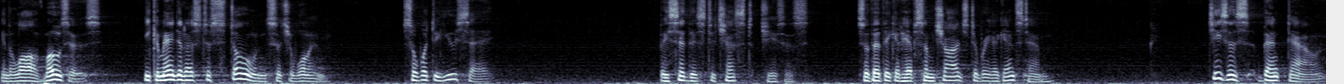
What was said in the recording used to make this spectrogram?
in the law of Moses, he commanded us to stone such a woman. So what do you say? They said this to test Jesus so that they could have some charge to bring against him. Jesus bent down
